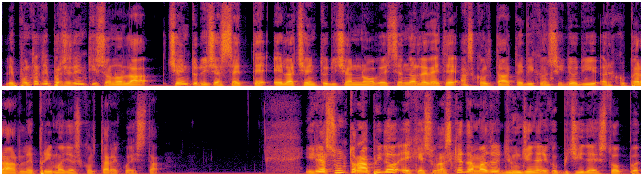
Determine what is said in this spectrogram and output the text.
Le puntate precedenti sono la 117 e la 119. Se non le avete ascoltate vi consiglio di recuperarle prima di ascoltare questa. Il riassunto rapido è che sulla scheda madre di un generico PC desktop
